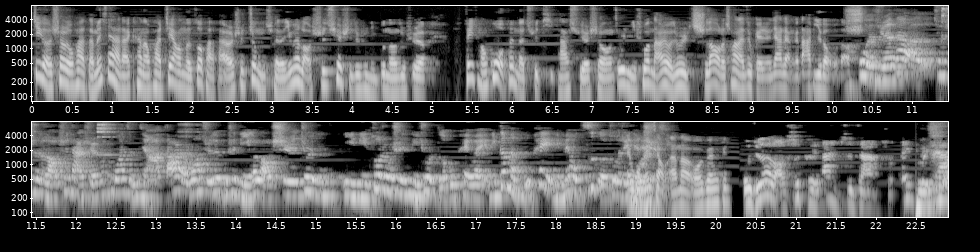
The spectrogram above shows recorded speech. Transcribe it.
这个事儿的话，咱们现在来看的话，这样的做法反而是正确的，因为老师确实就是你不能就是。非常过分的去体罚学生，就是你说哪有就是迟到了上来就给人家两个大逼斗的？我觉得就是老师打学生，不管怎么讲啊，打耳光绝对不是你一个老师，就是你你做这种事情，你就是德不配位，你根本不配，你没有资格做这件事。我没讲完呢，我跟跟，我觉得老师可以暗示家长说，哎，回家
